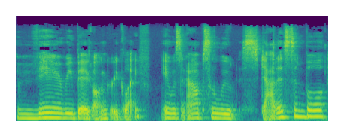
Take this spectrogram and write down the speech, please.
very big on Greek life. It was an absolute status symbol.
